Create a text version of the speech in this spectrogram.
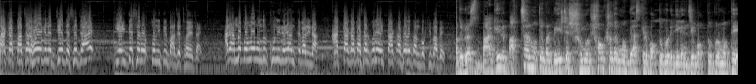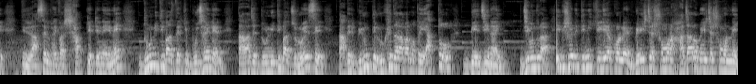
টাকা পাচার হয়ে গেলে যে দেশে যায়, এই দেশের অর্থনীতির বাজেট হয়ে যায়। আরে আমরা বঙ্গবন্ধুর খুনি রে আনতে পারি না। আর টাকা পাচার করে এই টাকা ফেরত আনব কীভাবে? বাঘের বাচ্চার মতো এবার বেস্টের সুমন সংসদের মধ্যে আজকের বক্তব্যটি দিলেন, যে বক্তব্যের মধ্যে তিনি রাসেল ভাইভার সাপকে টেনে এনে দুর্নীতিবাজদেরকে বুঝাইলেন, তারা যে দুর্নীতিবাজ রয়েছে, তাদের বিরুদ্ধে রুখে দাঁড়াবার মতো এত বেজি নাই। জি বন্ধুরা, এই বিষয়টি তিনি ক্লিয়ার করলেন। বেইস্টের সুমন, হাজারো বেইস্টের সুমন নেই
